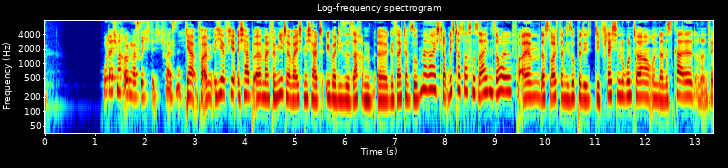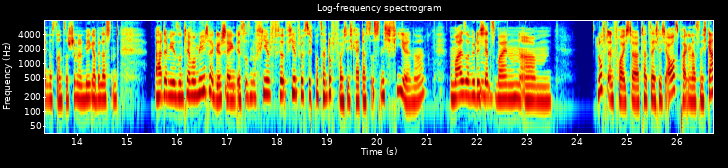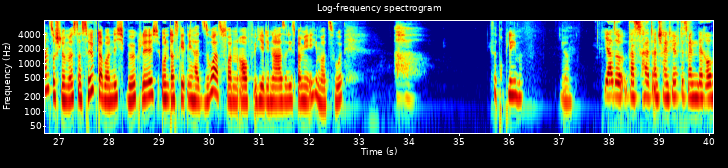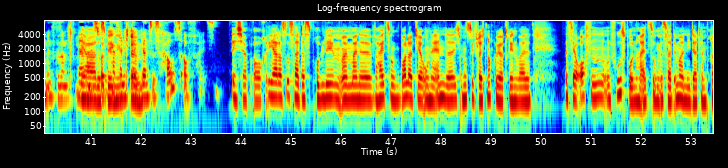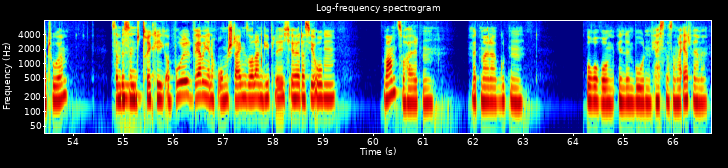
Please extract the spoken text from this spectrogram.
Oder ich mache irgendwas richtig, ich weiß nicht. Ja, vor allem hier, ich habe äh, meinen Vermieter, weil ich mich halt über diese Sachen äh, gesagt habe, so, na, ich glaube nicht, dass das so sein soll. Vor allem, das läuft dann die Suppe die, die Flächen runter und dann ist kalt und dann fängt das dann zu schimmeln, mega belastend. Hat er mir so ein Thermometer geschenkt. Es ist nur 54 Prozent Luftfeuchtigkeit. Das ist nicht viel, ne? Normalerweise würde ich hm. jetzt meinen ähm, Luftentfeuchter tatsächlich auspacken, das nicht ganz so schlimm ist. Das hilft aber nicht wirklich und das geht mir halt sowas von auf hier die Nase, die ist bei mir eh immer zu. Diese Probleme. Ja. Ja, also was halt anscheinend hilft, ist, wenn der Raum insgesamt wärmer ja, ist, deswegen, weil du kannst ja nicht dein ähm, ganzes Haus aufheizen. Ich habe auch, ja, das ist halt das Problem. Meine Heizung bollert ja ohne Ende. Ich muss sie vielleicht noch höher drehen, weil es ja offen und Fußbodenheizung ist halt immer Niedertemperatur. Ist ein bisschen mhm. tricky, obwohl Wärme ja nach oben steigen soll, angeblich, äh, das hier oben warm zu halten. Mit meiner guten Bohrung in den Boden. Wie heißt denn das nochmal? Erdwärme.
